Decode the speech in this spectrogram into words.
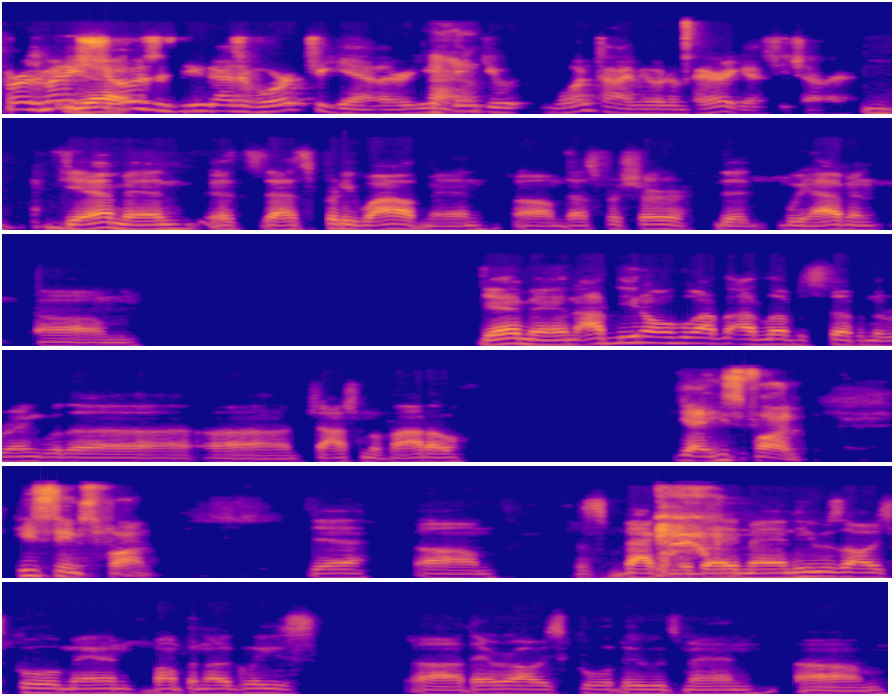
For as many yeah. shows as you guys have worked together, you think you one time you would have paired against each other? Yeah, man, it's that's pretty wild, man. Um, that's for sure that we haven't. Um, yeah, man. I you know who I'd, I'd love to step in the ring with uh uh Josh Movado. Yeah, he's fun. He seems fun. Yeah. Um, just back in the day, man, he was always cool, man. Bumping uglies. Uh, they were always cool dudes, man. Um,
